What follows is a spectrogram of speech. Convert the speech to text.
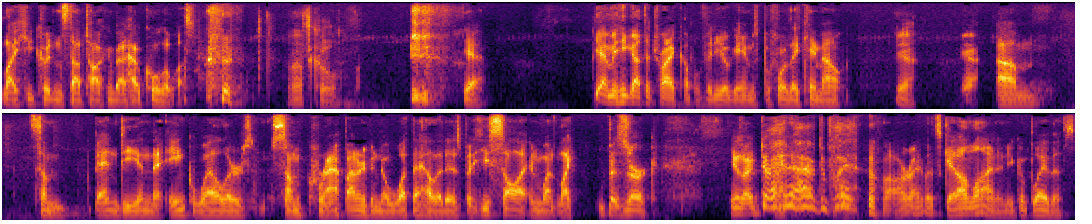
like he couldn't stop talking about how cool it was. Well, that's cool. yeah, yeah. I mean, he got to try a couple video games before they came out. Yeah. Yeah. Um, some bendy in the inkwell or some crap. I don't even know what the hell it is, but he saw it and went like berserk. He was like, Dad, I have to play. All right, let's get online and you can play this.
